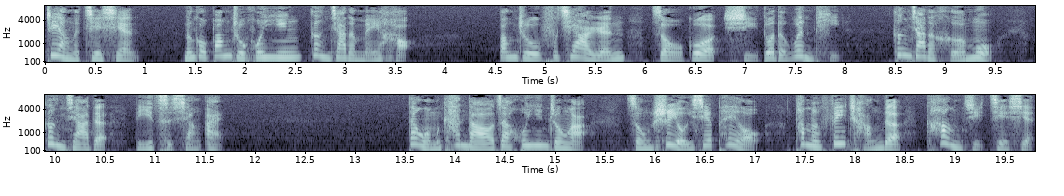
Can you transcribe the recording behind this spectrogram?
这样的界限能够帮助婚姻更加的美好，帮助夫妻二人走过许多的问题，更加的和睦，更加的彼此相爱。但我们看到，在婚姻中啊，总是有一些配偶，他们非常的抗拒界限。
